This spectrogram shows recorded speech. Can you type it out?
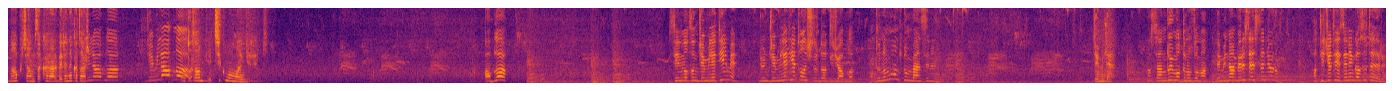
Ne yapacağımıza karar verene kadar Cemile abla! Cemile abla! odadan bile çıkmaman gerek. Abla! Senin adın Cemile değil mi? Dün Cemile diye tanıştırdı Hatice abla. Adını mı unuttum ben senin? Cemile, Ha sen duymadın o zaman. Deminden beri sesleniyorum. Hatice teyzenin gazeteleri.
